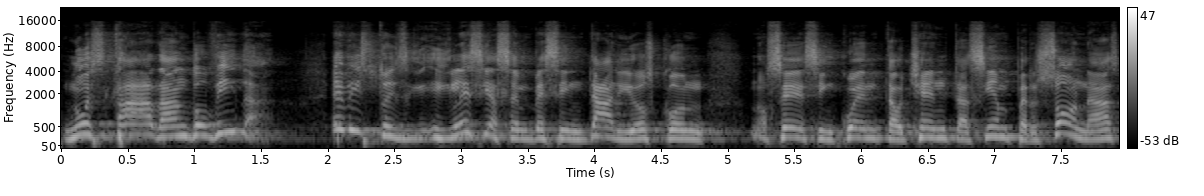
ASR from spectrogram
no está dando vida. He visto iglesias en vecindarios con, no sé, 50, 80, 100 personas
